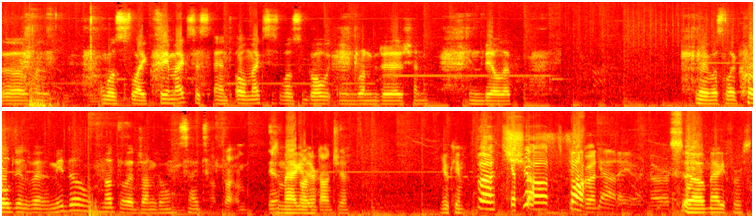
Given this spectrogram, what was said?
uh, when was like three maxes and all maxes was go in wrong direction in BLF. It was like hold in the middle, not the jungle side. I'm, yeah, so Maggie there. down to you. You came. But Get shot the fuck different. out of here, nerd. So Maggie first.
